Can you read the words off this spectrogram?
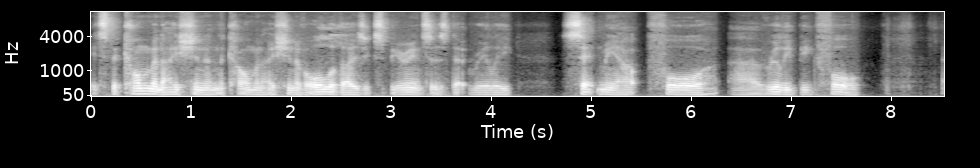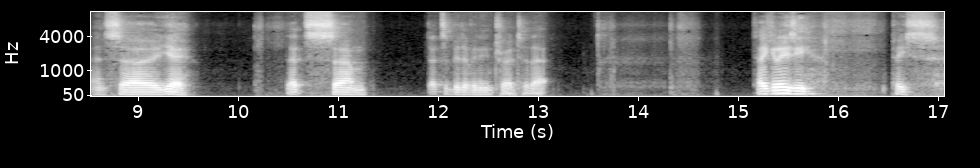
It's the combination and the culmination of all of those experiences that really set me up for a really big fall. And so, yeah, that's um, that's a bit of an intro to that. Take it easy. Peace.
